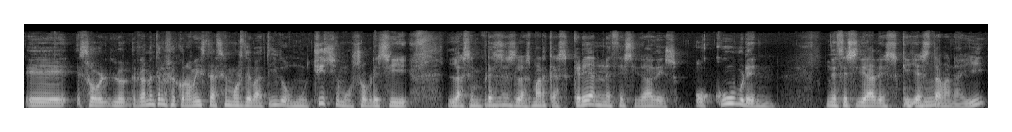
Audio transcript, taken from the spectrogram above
Eh, sobre, realmente los economistas hemos debatido muchísimo sobre si las empresas y las marcas crean necesidades o cubren necesidades que ya estaban ahí.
